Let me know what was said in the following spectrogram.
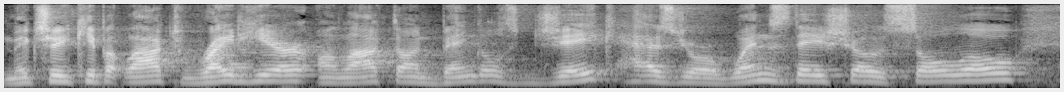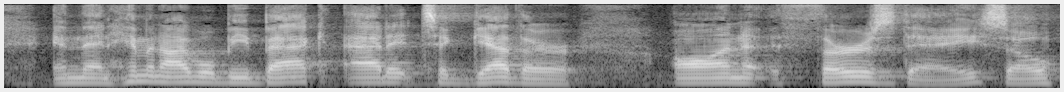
Make sure you keep it locked right here on Locked On Bengals. Jake has your Wednesday show solo, and then him and I will be back at it together on Thursday. So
